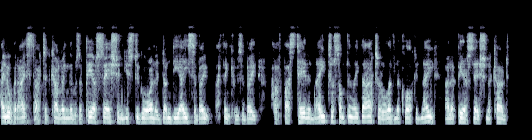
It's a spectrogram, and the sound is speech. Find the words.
I know when I started curling, there was a pair session used to go on at Dundee Ice about, I think it was about half past 10 at night or something like that, or 11 o'clock at night, and a pair session occurred.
